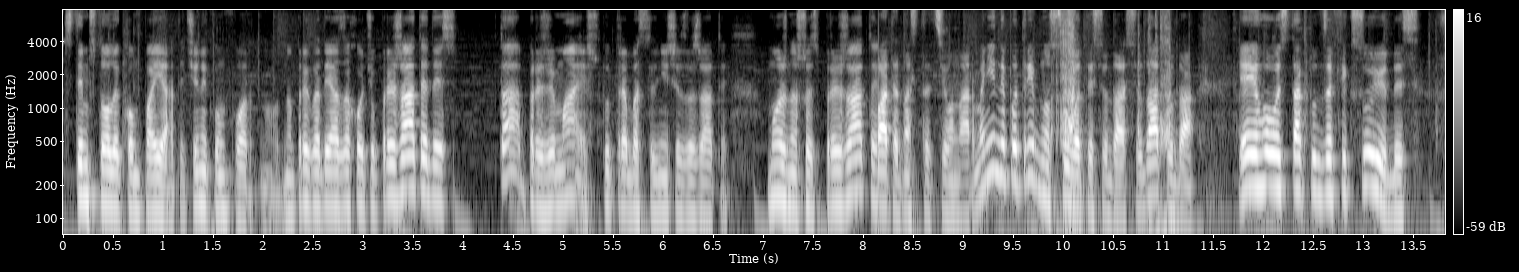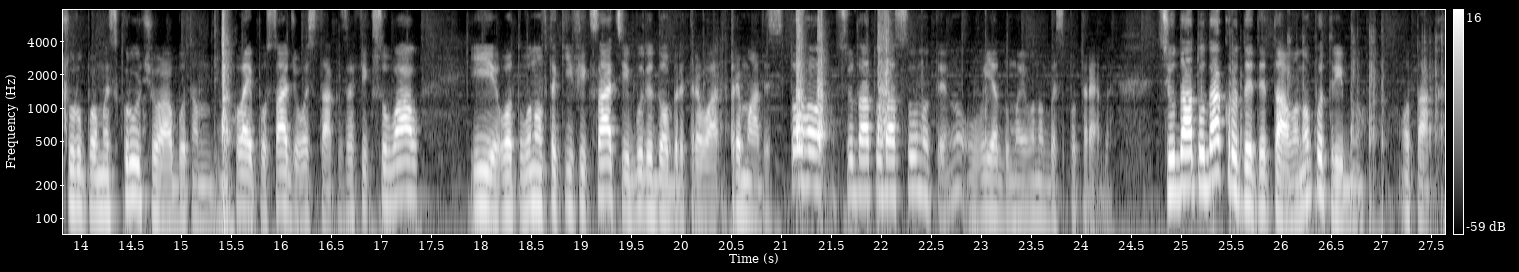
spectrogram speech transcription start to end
з тим столиком паяти, чи не комфортно. От, наприклад, я захочу прижати десь, та прижимаєш, тут треба сильніше зажати. Можна щось прижати, Хватить на стаціонар. Мені не потрібно сувати сюди, сюди, туди. Я його ось так тут зафіксую, десь шурупами скручу або там на клей посаджу, ось так. Зафіксував. І от воно в такій фіксації буде добре. З того сюди туди сунути, ну я думаю, воно без потреби. Сюди туди крутити, та воно потрібно. Отак.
